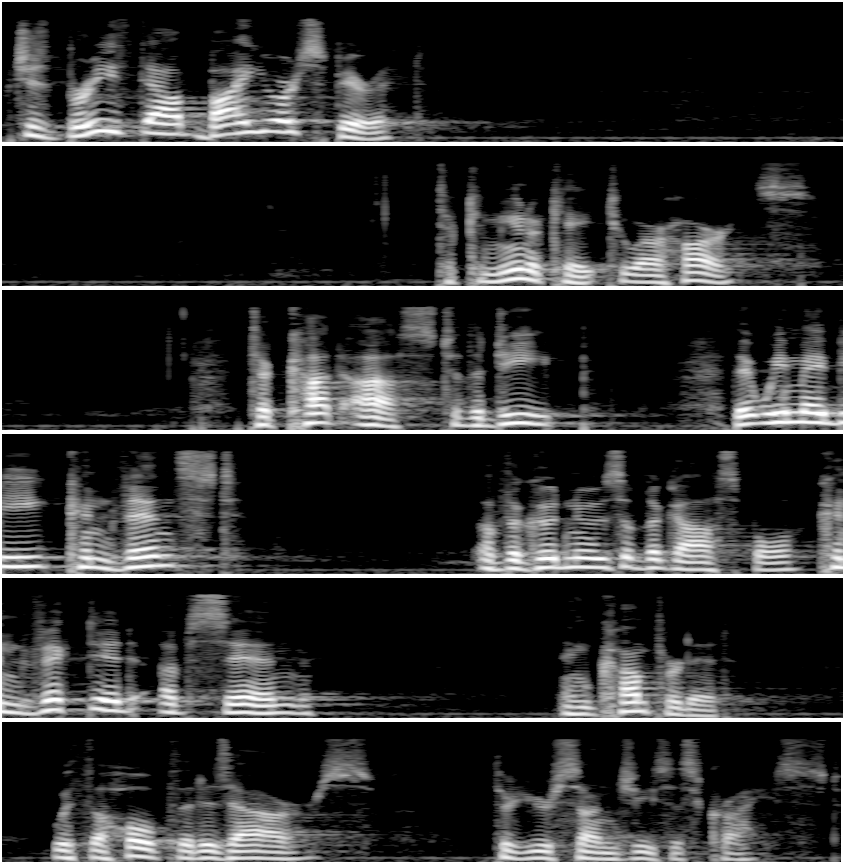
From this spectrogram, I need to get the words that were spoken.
which is breathed out by your Spirit, to communicate to our hearts, to cut us to the deep, that we may be convinced of the good news of the gospel, convicted of sin, and comforted with the hope that is ours through your Son, Jesus Christ.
